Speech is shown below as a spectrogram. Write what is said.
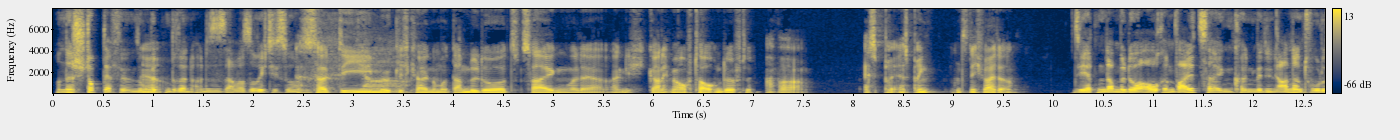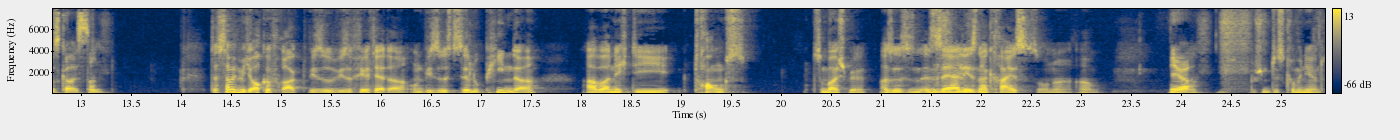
und dann stoppt der Film so Ja. mittendrin und das ist einfach so richtig so. Es ist halt die Ja. Möglichkeit, nochmal Dumbledore zu zeigen, weil der eigentlich gar nicht mehr auftauchen dürfte. Aber es, es bringt uns nicht weiter. Sie hätten Dumbledore auch im Wald zeigen können mit den anderen Todesgeistern. Das habe ich mich auch gefragt. Wieso, wieso fehlt der da? Und wieso ist dieser Lupin da, aber nicht die Tonks zum Beispiel? Also es ist ein sehr erlesener Kreis, so, ne? Ähm, Ja. bestimmt diskriminierend.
